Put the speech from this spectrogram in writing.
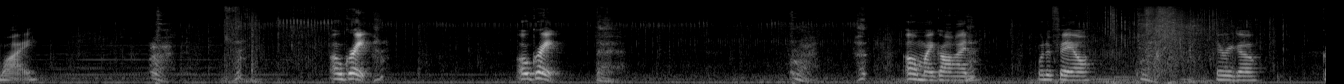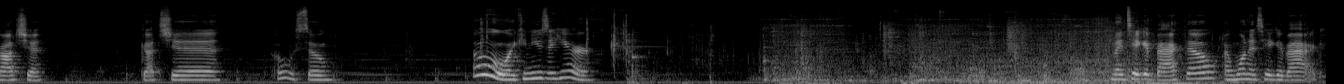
Why? Oh, great. Oh, great. Oh my god. What a fail. There we go. Gotcha. Gotcha. Oh, so... Oh, I can use it here. Can I take it back, though? I want to take it back.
